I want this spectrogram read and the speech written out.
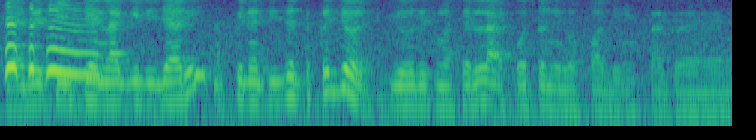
Dia ada cincin lagi di jari tapi netizen terkejut. Puris masih like foto ni Lofa di Instagram.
